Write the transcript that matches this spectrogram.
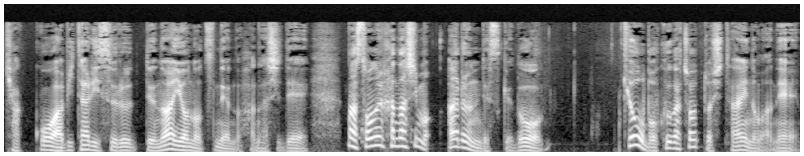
脚光を浴びたりするっていうのは世の常の話で、まあそういう話もあるんですけど、今日僕がちょっとしたいのはね、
